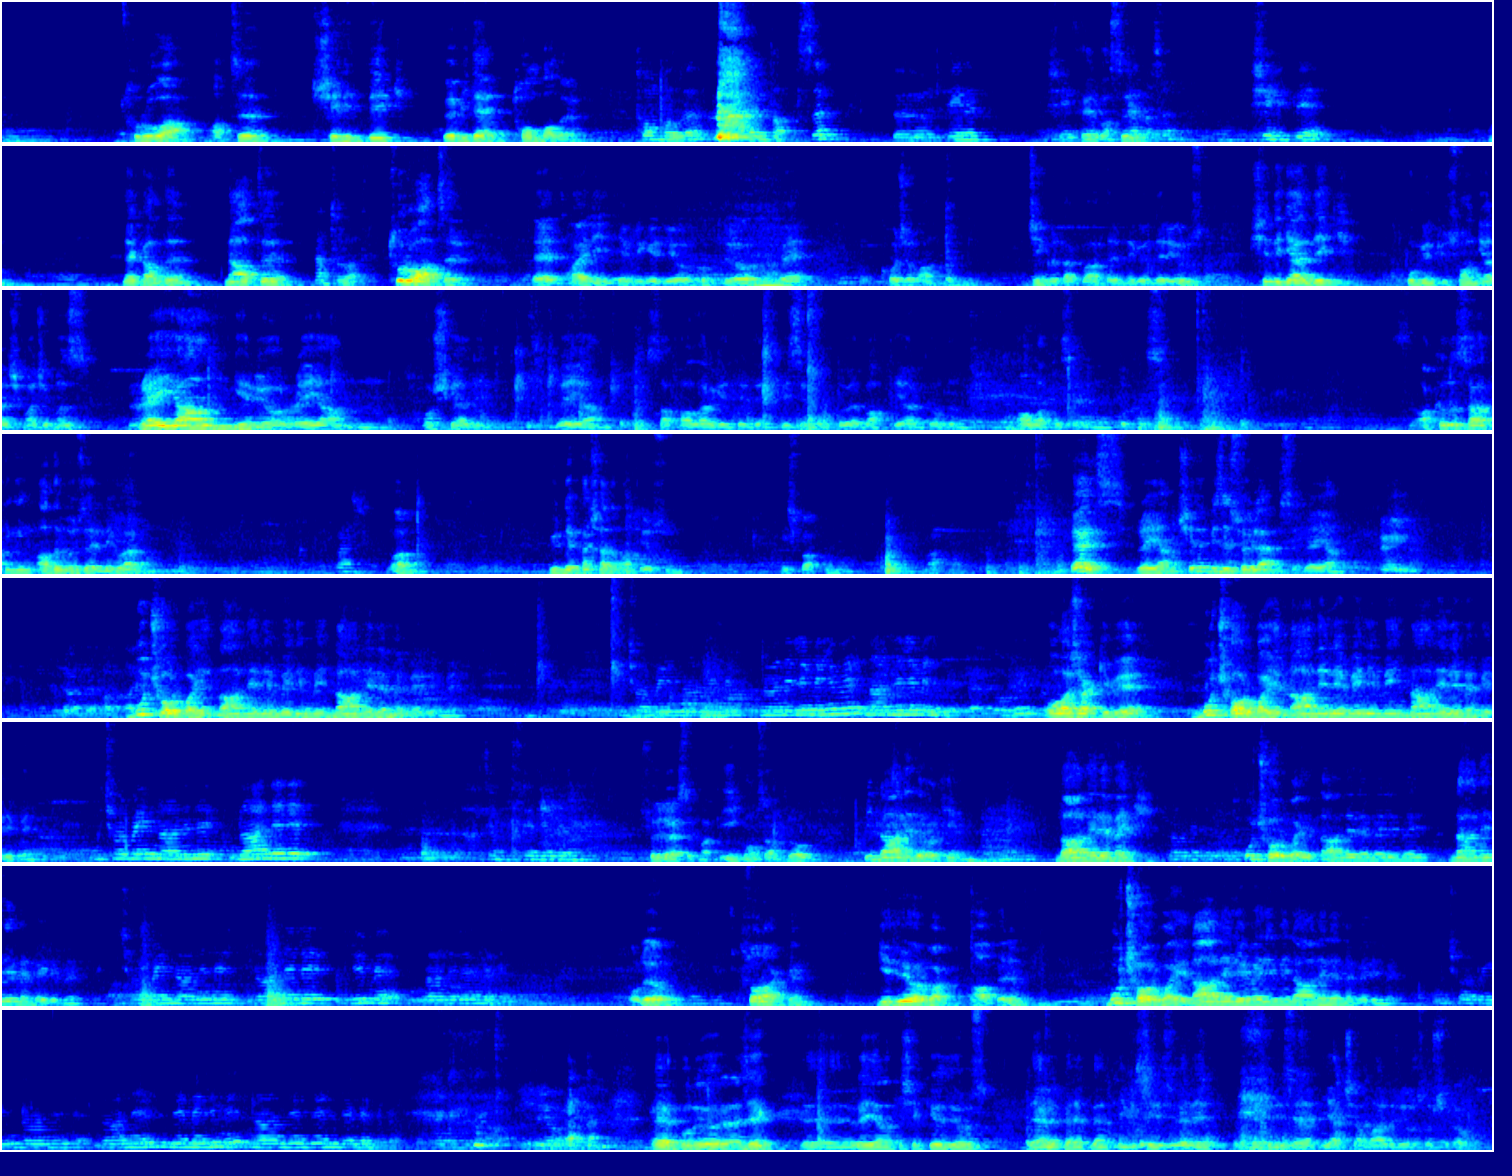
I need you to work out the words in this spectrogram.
Truva atı, şehitlik ve bir de ton balığı. Ton balığı, peynir tatlısı, e, peynir şey, Helvası. helvası, şehitliği, Ne kaldı? Ne atı? ha Truva atı. Truva atı. Evet, Hayri'yi tebrik ediyor, kutluyor ve kocaman cıngırdaklı aferinle gönderiyoruz. Şimdi geldik. Bugünkü son yarışmacımız Reyyan geliyor. Reyyan. Hoş geldin. Reyyan. Safalar getirdin. Bizi mutlu ve bahtiyar kıldın. Allah da seni mutlu kılsın. Akıllı saatinin adım özelliği var mı? Var. Var mı? Günde kaç adım atıyorsun? Hiç baktın mı? Bakma. Evet Reyhan. Şimdi bize söyler misin Reyhan? Bu çorbayı nanelemeli mi, nanelememeli mi? Bu çorbayı nanele, nanelemeli mi, nanelemeli mi? Olacak gibi. Bu çorbayı nanelemeli mi, nanelememeli mi? Bu çorbayı nanele, nanele... Hocam söyleyemiyorum. Söylersin bak, iyi konsantre ol. Bir nane de bakayım. Nanelemek. Bu çorbayı nanelemeli mi, nanelememeli mi? Çorbayı nanele, naneleli mi, nanelemeli mi? Oluyor mu? Son hakkın. Gidiyor bak aferin. Bu çorbayı nanelemeli mi, nanelememeli mi? Bu çorbayı nanele, nanelemeli mi, nanelemeli mi? Evet bunu öğrenecek e, Reyyan'a teşekkür ediyoruz. Değerli Peneplen TV seyircileri hepinize iyi akşamlar diliyoruz. Hoşçakalın.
